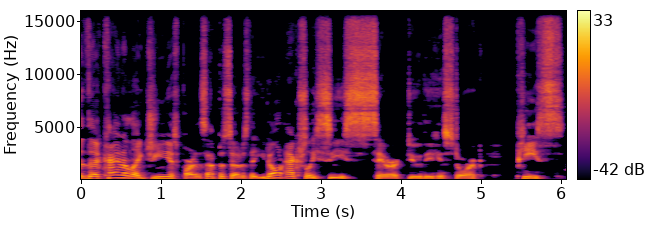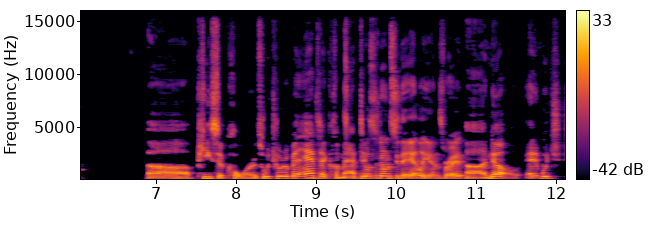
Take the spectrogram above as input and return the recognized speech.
The, the kind of like genius part of this episode is that you don't actually see Sarek do the historic peace uh peace accords, which would have been anticlimactic. You also don't see the aliens, right? Uh no, and which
